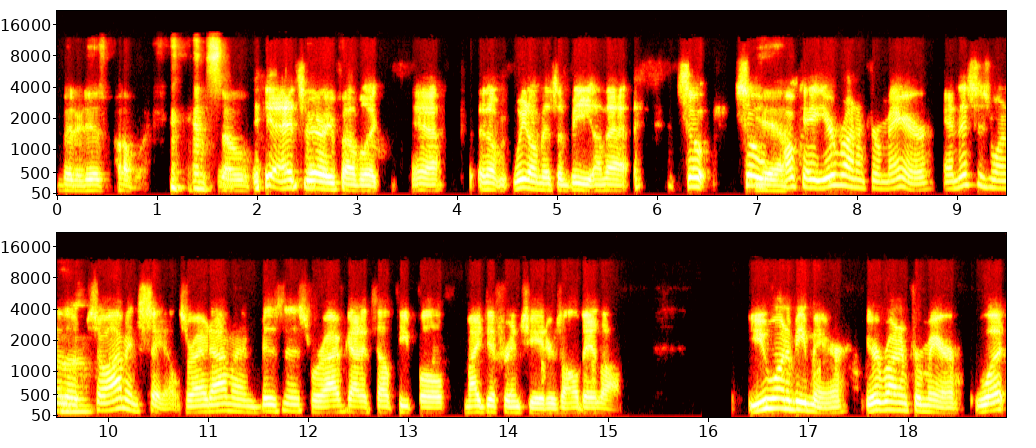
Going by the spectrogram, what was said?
but it is public, and so Yeah, it's very public. Yeah, don't, we don't miss a beat on that. So, so Yeah. okay, you're running for mayor, and this is one of the. Mhm. So I'm in sales, right? I'm in business where I've got to tell people my differentiators all day long. You want to be mayor. You're running for mayor. What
